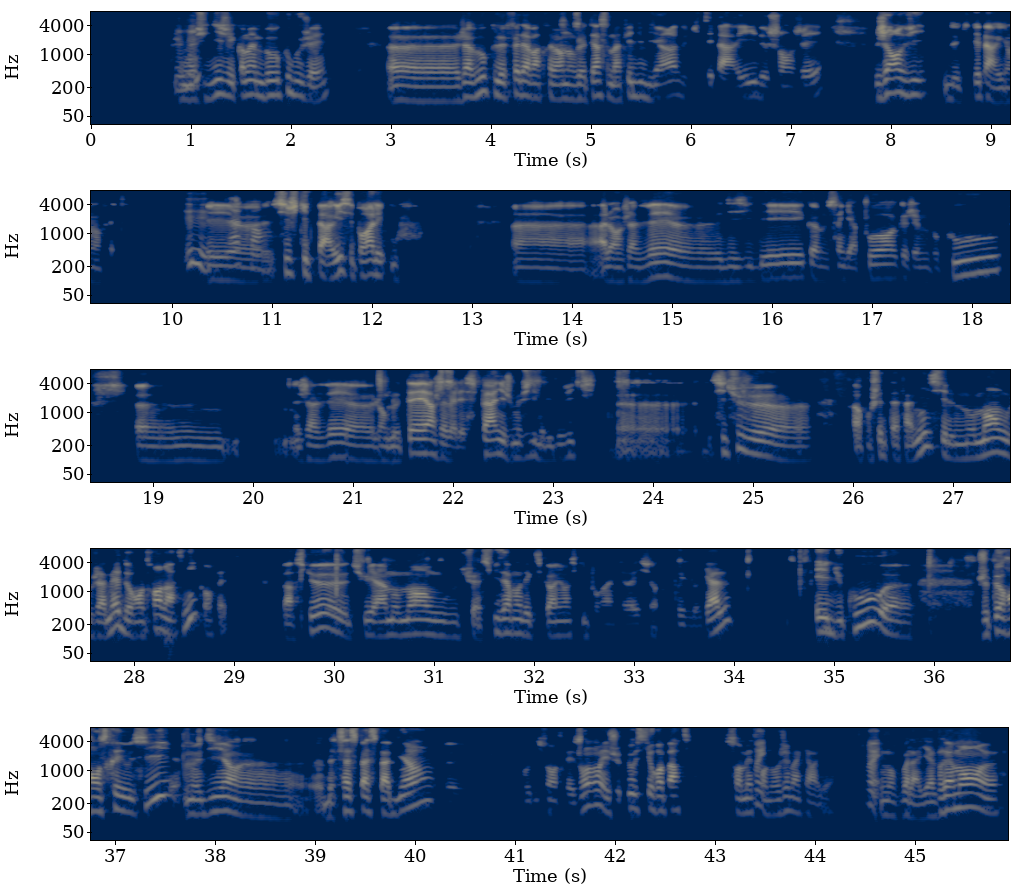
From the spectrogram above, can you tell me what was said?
je me Mhm. suis dit, j'ai quand même beaucoup bougé. Euh, J'avoue que le fait d'avoir travaillé en Angleterre, ça m'a fait du bien de quitter Paris, de changer. J'ai envie de quitter Paris, en fait. Mhm. Et euh, si je quitte Paris, c'est pour aller où? Euh, Alors j'avais euh, des idées comme Singapour que j'aime beaucoup. J'avais l'Angleterre, j'avais l'Espagne. Et je me suis dit, mais Ludovic, si tu veux te rapprocher de ta famille, c'est le moment ou jamais de rentrer en Martinique, en fait. Parce que tu es à un moment où tu as suffisamment d'expérience qui pourrait intéresser une entreprise locale. Et du coup, je peux rentrer aussi, me dire, euh, ben, ça se passe pas bien euh, pour différentes raisons, et je peux aussi repartir sans mettre Oui. en danger ma carrière. Donc voilà, il y a vraiment, euh,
